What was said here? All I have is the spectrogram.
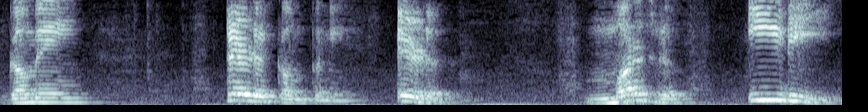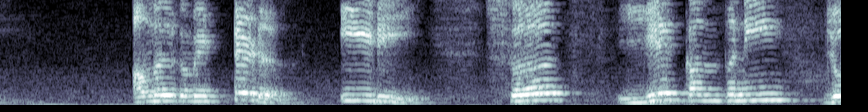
गमे टेड कंपनी इड merge E D amalgamated E D sir ये कंपनी जो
